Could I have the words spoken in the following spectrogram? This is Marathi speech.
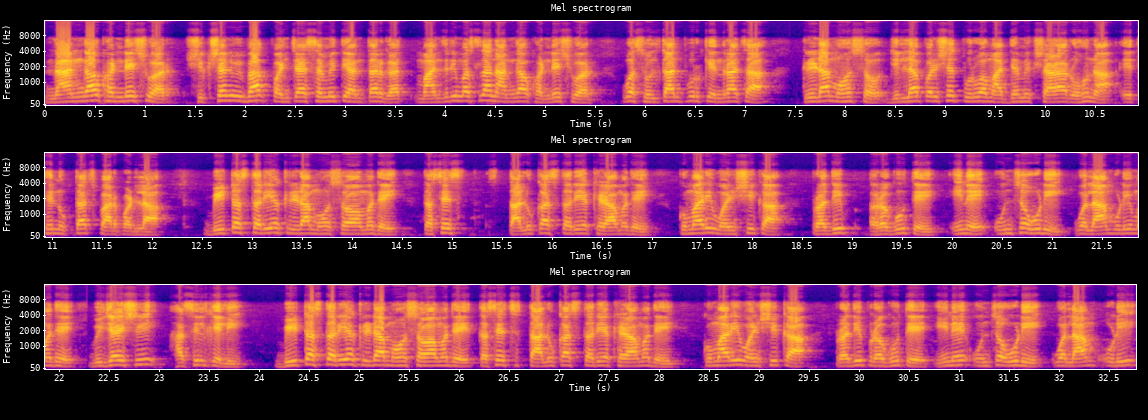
नांदगाव खंडेश्वर शिक्षण विभाग पंचायत समिती अंतर्गत मांजरी मसला नांदगाव खंडेश्वर व सुलतानपूर केंद्राचा क्रीडा महोत्सव जिल्हा परिषद पूर्व माध्यमिक शाळा रोहना येथे नुकताच पार पडला. बीटस्तरीय क्रीडा महोत्सवामध्ये तसेच तालुकास्तरीय खेळामध्ये कुमारी वंशिका प्रदीप रघुते हिने उंच उडी व लांब उडीमध्ये विजयश्री हासिल केली. बीटस्तरीय क्रीडा महोत्सवामध्ये तसेच तालुकास्तरीय खेळामध्ये कुमारी वंशिका प्रदीप रघुते हिने उंच उडी व लांब उडी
